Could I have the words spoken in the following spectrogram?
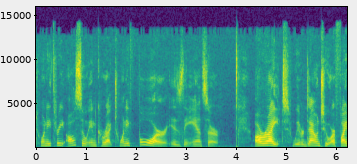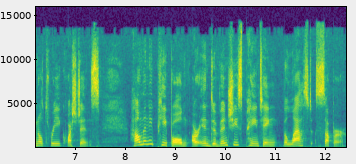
23 also incorrect. 24 is the answer. All right, we are down to our final three questions. How many people are in Da Vinci's painting, The Last Supper?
